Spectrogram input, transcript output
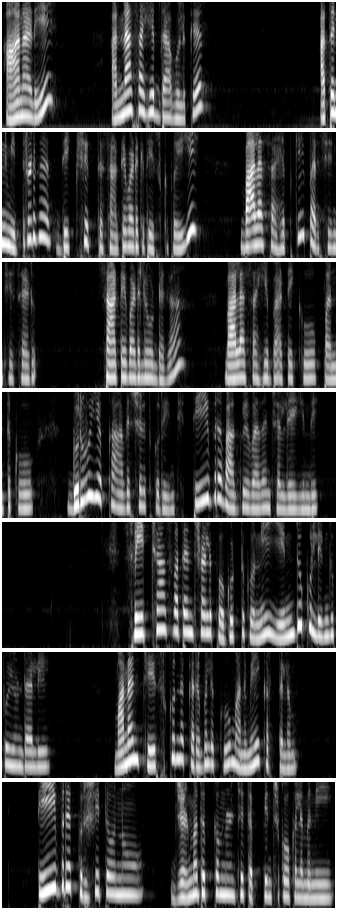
ఆనాడే అన్నాసాహెబ్ దాబోల్కర్ అతని మిత్రుడిన దీక్షిత్ సాటేవాడకి తీసుకుపోయి బాలాసాహెబ్కి పరిచయం చేశాడు. సాటేవాడలో ఉండగా బాలాసాహెబ్ ఆటేకు పంత్కు గురువు యొక్క ఆవశ్యకత గురించి తీవ్ర వాగ్వివాదం చెలరేగింది. స్వేచ్ఛా స్వతంత్రాలు పోగొట్టుకొని ఎందుకు లింగిపోయి ఉండాలి? మనం చేసుకున్న కర్మలకు మనమే కర్తలం. తీవ్ర కృషితోనూ జన్మదుఖం నుంచి తప్పించుకోగలమని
